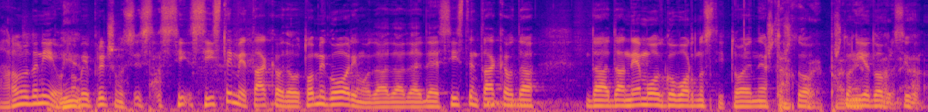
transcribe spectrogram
Naravno da nije, o Nije. tome i pričamo. Si- si- Sistem je takav da o tome govorimo, da, da, da, da je sistem takav da, da, da nema odgovornosti. To je nešto što, je, pa što ne- nije dobro, pa, sigurno.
